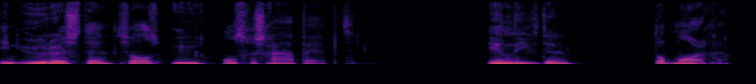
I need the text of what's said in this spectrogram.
in u rusten zoals u ons geschapen hebt. In liefde, tot morgen.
